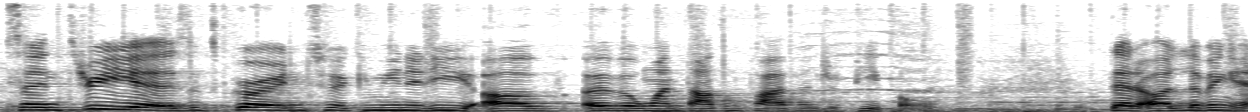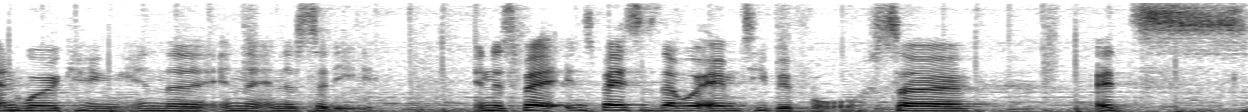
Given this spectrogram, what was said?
so in three years, it's grown to a community of over 1,500 people that are living and working in the in the inner city, in the spa in spaces that were empty before. So it's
